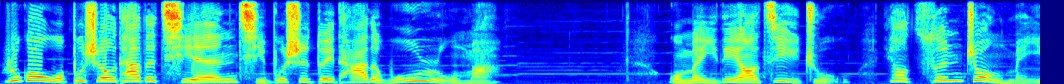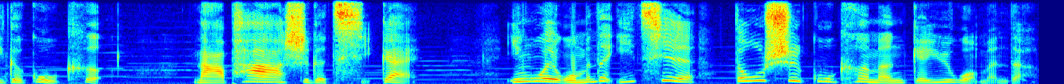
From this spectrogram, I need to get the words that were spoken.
如果我不收他的钱，岂不是对他的侮辱吗？我们一定要记住，要尊重每一个顾客。”哪怕是个乞丐，因为我们的一切都是顾客们给予我们的。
